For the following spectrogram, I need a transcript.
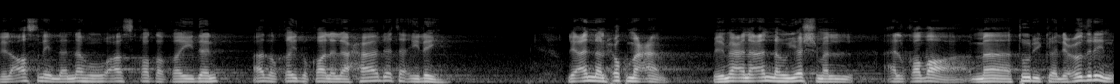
للأصل الا انه أسقط قيدا. هذا القيد قال لا حاجة إليه. لأن الحكم عام بمعنى أنه يشمل القضاء ما ترك لعذر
